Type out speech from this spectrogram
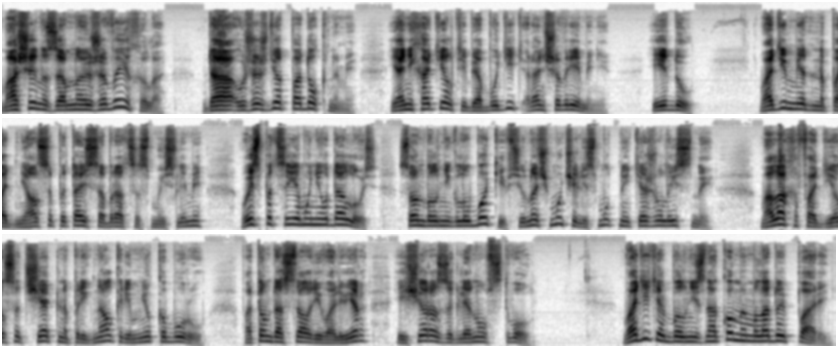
Машина за мной уже выехала? Да, уже ждет под окнами. Я не хотел тебя будить раньше времени. Иду. Вадим медленно поднялся, пытаясь собраться с мыслями. Выспаться ему не удалось. Сон был неглубокий, всю ночь мучили смутные тяжелые сны. Малахов оделся, тщательно пригнал к ремню кобуру. Потом достал револьвер и еще раз заглянул в ствол. Водитель был незнакомый молодой парень.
